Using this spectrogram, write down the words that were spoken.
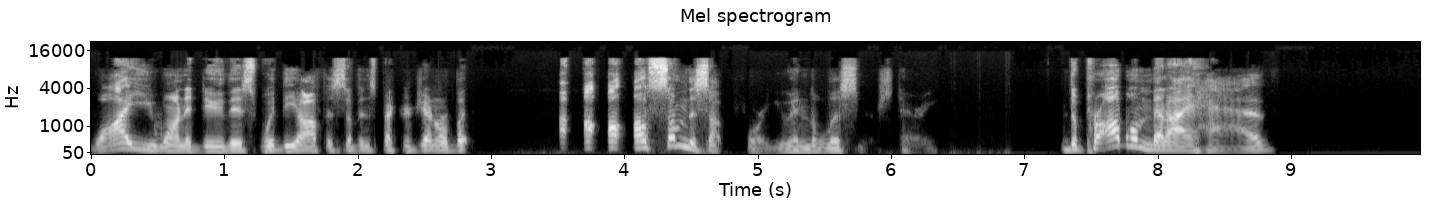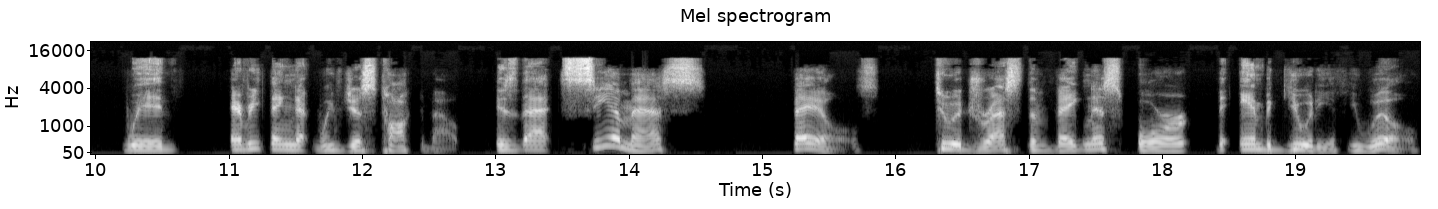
why you want to do this with the Office of Inspector General. But I, I, I'll sum this up for you and the listeners, Terry. The problem that I have with everything that we've just talked about is that CMS fails to address the vagueness or the ambiguity, if you will,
